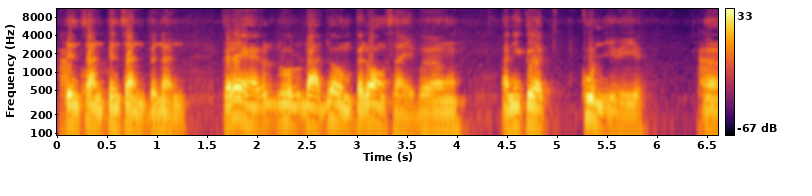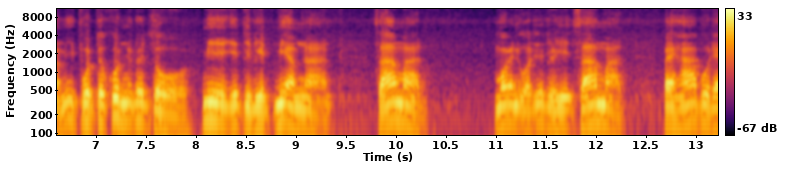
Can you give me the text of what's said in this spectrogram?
ครับเป็นสั้นเป็นสั้นเป็นนั่นก็เลยให้ดาดโยมไปลองใส่เบิง อันนี้เกิดคุณอีหลีครับ อ่ามีพุทธคุณด้วยโต มีอิทธิฤทธิ์มีอำนาจ สามารถมเป็นอวดอิทธิฤทธิ์สามารถไปหาผู้ใด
